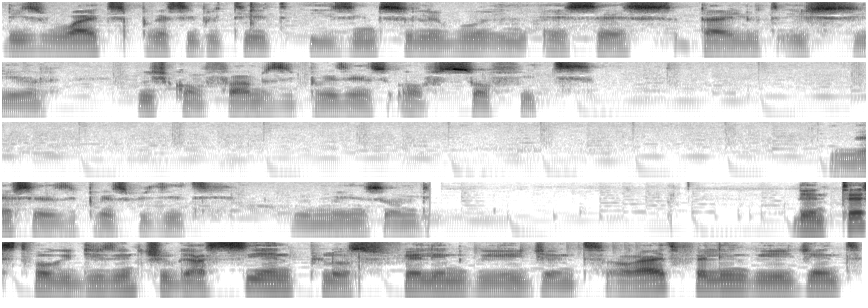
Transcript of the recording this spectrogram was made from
this white precipitate is insoluble in excess dilute HCl which confirms the presence of sulfate in excess the precipitate remains on the then test for reducing sugar CN plus Fehling reagent. Alright, Fehling reagent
